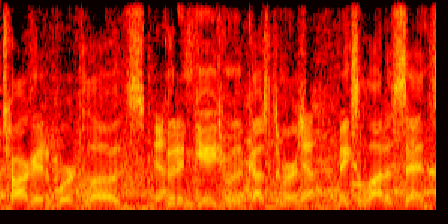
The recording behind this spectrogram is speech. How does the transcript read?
Targeted workloads, Yeah. good engagement with the customers, Yeah. makes a lot of sense.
